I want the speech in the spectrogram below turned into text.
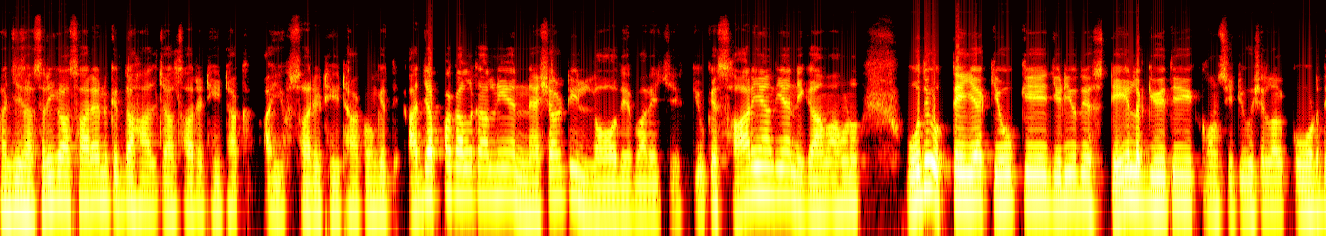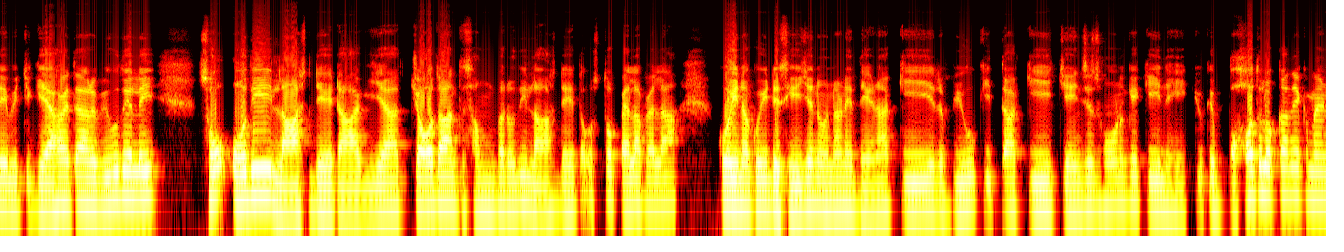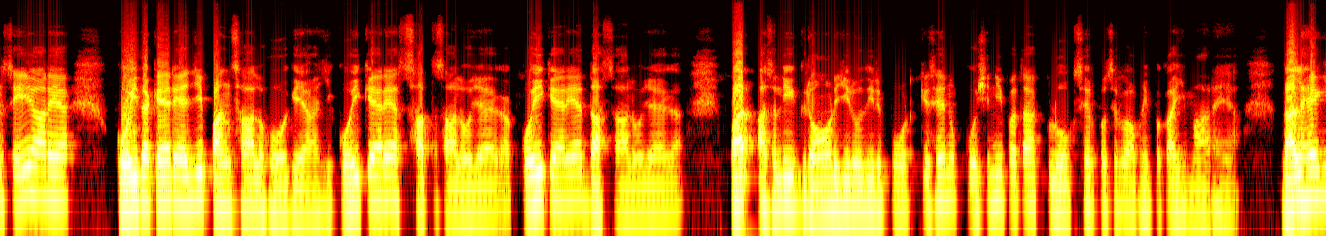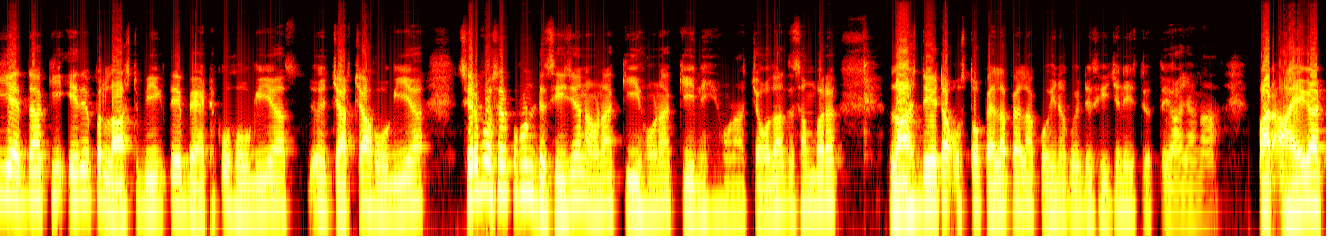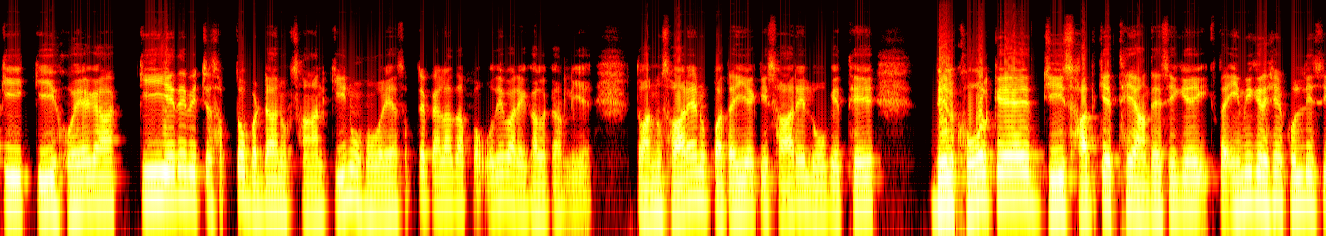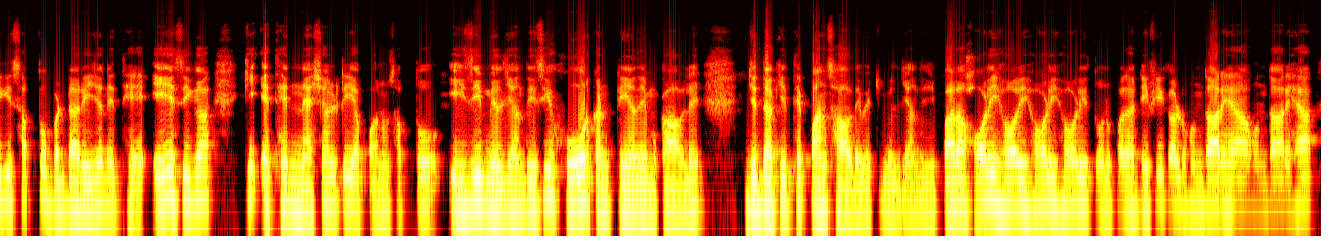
ਹਾਂਜੀ, ਸਤਿ ਸ੍ਰੀ ਅਕਾਲ ਸਾਰਿਆਂ ਨੂੰ। ਕਿੱਦਾਂ ਹਾਲ ਚਾਲ ਸਾਰੇ ਠੀਕ ਠਾਕ ਆਈ ਹੋਪ ਸਾਰੇ ਠੀਕ ਠਾਕ ਹੋਣਗੇ ਤੇ ਅੱਜ ਆਪਾਂ ਗੱਲ ਕਰਨੀ ਹੈ ਨੈਸ਼ਨਲਟੀ ਲਾਅ ਦੇ ਬਾਰੇ ਚ, ਕਿਉਂਕਿ ਸਾਰਿਆਂ ਦੀਆਂ ਨਿਗਾਹਾਂ ਹੁਣ ਉਹਦੇ ਉੱਤੇ ਹੀ ਹੈ ਕਿਉਂਕਿ ਜਿਹੜੀ ਉਹਦੇ ਸਟੇ ਲੱਗੀ ਹੋਈ ਤੇ ਕਨਸਟੀਟਿਊਸ਼ਨਲ ਕੋਰਟ ਦੇ ਵਿੱਚ ਗਿਆ ਹੋਇਆ ਤਾਂ ਰਿਵਿਊ ਦੇ ਲਈ। ਸੋ ਉਹਦੀ ਲਾਸਟ ਡੇਟ ਆ ਗਈ ਆ 14 ਦਸੰਬਰ ਉਹਦੀ ਲਾਸਟ ਡੇਟ ਉਸ ਤੋਂ ਪਹਿਲਾਂ ਪਹਿਲਾਂ ਕੋਈ ਨਾ ਕੋਈ ਡਿਸੀਜਨ ਉਹਨਾਂ ਨੇ ਦੇਣਾ, ਕੀ ਰਿਵਿਊ ਕੀਤਾ, ਕੀ ਚੇਂਜਸ ਹੋਣਗੇ, ਕੀ ਨਹੀਂ। ਕਿਉਂਕਿ ਬਹੁਤ ਲੋਕਾਂ ਦੇ ਕਮੈਂਟਸ ਇਹ ਆ ਰਿਹਾ ਕੋਈ ਤਾਂ ਕਹਿ ਰਿਹਾ ਜੀ 5 ਸਾਲ ਹੋ ਗਿਆ, ਜੀ ਕੋਈ ਕਹਿ ਰਿਹਾ 7 ਸਾਲ ਹੋ ਜਾਏਗਾ, ਕੋਈ ਕਹਿ ਰਿਹਾ 10 ਸਾਲ ਹੋ ਜਾਏਗਾ। ਪਰ ਅਸਲੀ ਗਰਾਊਂਡ ਜ਼ੀਰੋ ਦੀ ਰਿਪੋਰਟ ਕਿਸੇ ਨੂੰ ਕੁਝ ਨਹੀਂ ਪਤਾ, ਲੋਕ ਸਿਰਫ ਸਿਰਫ ਆਪਣੀ ਪਕਾਈ ਮਾਰ ਰਹੇ ਆ। ਗੱਲ ਹੈਗੀ ਐ ਇਦਾਂ ਕਿ ਇਹਦੇ ਉੱਪਰ ਲਾਸਟ ਵੀਕ ਤੇ ਬੈਠਕ ਹੋ ਗਈ ਆ ਚਰਚਾ ਹੋ ਗਈ ਆ, ਸਿਰਫ ਔਰ ਸਿਰਫ ਹੁਣ ਡਿਸੀਜਨ ਆਉਣਾ, ਕੀ ਹੋਣਾ, ਕੀ ਨਹੀਂ ਹੋਣਾ। 14 ਦਸੰਬਰ ਲਾਸਟ ਡੇਟ ਆ, ਉਸ ਤੋਂ ਪਹਿਲਾਂ ਪਹਿਲਾਂ ਕੋਈ ਨਾ ਕੋਈ ਡਿਸੀਜਨ ਇਸ ਦੇ ਉੱਤੇ ਆ ਜਾਣਾ। ਪਰ ਆਏਗਾ ਕੀ ਕੀ ਹੋਏਗਾ ਕੀ ਇਹਦੇ ਵਿੱਚ ਸਭ ਤੋਂ ਵੱਡਾ ਨੁਕਸਾਨ ਕਿਹਨੂੰ ਹੋ ਰਿਹਾ? ਸਭ ਤੋਂ ਪਹਿਲਾਂ ਤਾਂ ਆਪਾਂ ਉਹਦੇ ਬਾਰੇ ਗੱਲ ਕਰ ਲਈਏ। ਤੁਹਾਨੂੰ ਸਾਰਿਆਂ ਨੂੰ ਪਤਾ ਹੀ ਹੈ ਕਿ ਸਾਰੇ ਲੋਕ ਇੱਥੇ ਦਿਲ ਖੋਲ ਕੇ ਜੀ ਸੱਦ ਕੇ ਇੱਥੇ ਆਉਂਦੇ ਸੀਗੇ। ਇੱਕ ਤਾਂ ਇਮੀਗ੍ਰੇਸ਼ਨ ਖੁੱਲੀ ਸੀਗੀ। ਸਭ ਤੋਂ ਵੱਡਾ ਰੀਜ਼ਨ ਇੱਥੇ ਇਹ ਸੀਗਾ ਕਿ ਇੱਥੇ ਨੈਸ਼ਨਲਿਟੀ ਆਪਾਂ ਨੂੰ ਸਭ ਤੋਂ ਈਜ਼ੀ ਮਿਲ ਜਾਂਦੀ ਸੀ ਹੋਰ ਕੰਟਰੀਆਂ ਦੇ ਮੁਕਾਬਲੇ, ਜਿੱਦਾਂ ਕਿ ਇੱਥੇ 5 ਸਾਲ ਦੇ ਵਿੱਚ ਮਿਲ ਜਾਂਦੀ ਸੀ। ਪਰ ਹੌਲੀ ਹੌਲੀ ਹੌਲੀ ਹੌਲੀ ਤੁਹਾਨੂੰ ਪਤਾ ਡਿਫਿਕਲਟ ਹੁੰਦਾ ਰਿਹਾ ਹੁੰਦਾ ਰਿਹਾ।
